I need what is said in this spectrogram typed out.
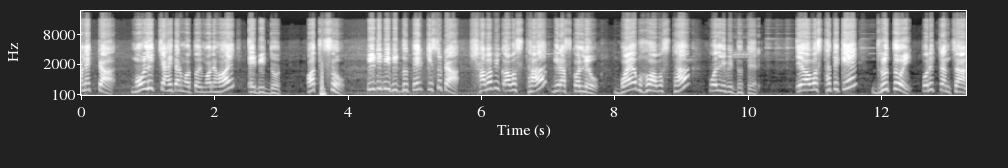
অনেকটা মৌলিক চাহিদার মতোই মনে হয় এই বিদ্যুৎ। অথচ পিডিবি বিদ্যুতের কিছুটা স্বাভাবিক অবস্থা বিরাজ করলেও ভয়াবহ অবস্থা পল্লী বিদ্যুতের। এ অবস্থা থেকে দ্রুতই পরিত্রাণ চান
